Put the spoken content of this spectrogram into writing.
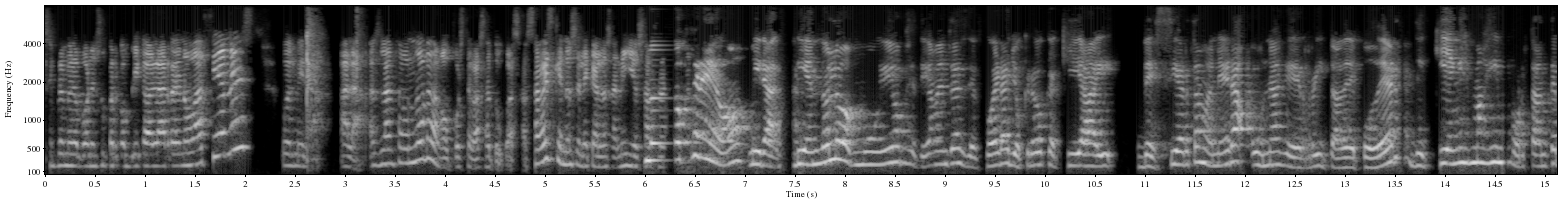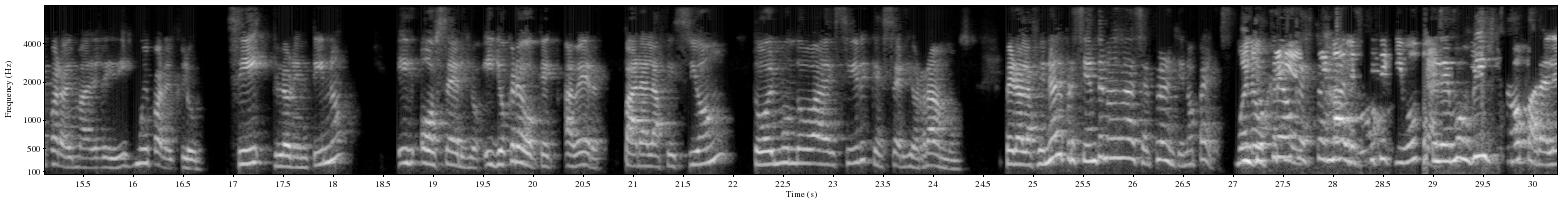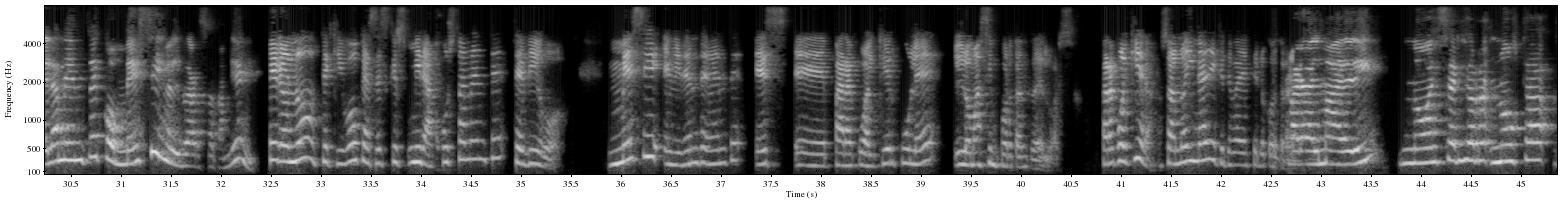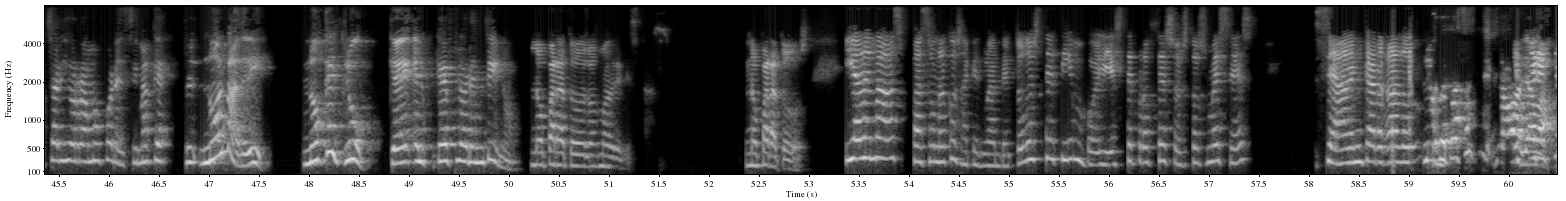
siempre me lo pone súper complicado las renovaciones, pues mira, ala, has lanzado un órdago, pues te vas a tu casa. ¿Sabes que no se le caen los anillos? A no, no creo, mira, viéndolo muy objetivamente desde fuera, yo creo que aquí hay de cierta manera una guerrita de poder de quién es más importante para el madridismo y para el club. Sí, Florentino y, o Sergio. Y yo creo que, a ver, para la afición todo el mundo va a decir que es Sergio Ramos. Pero a la final el presidente no deja de ser Florentino Pérez. Bueno, yo creo que esto es algo te equivocas. que hemos visto paralelamente con Messi en el Barça también. Pero no, te equivocas. Es que, mira, justamente te digo, Messi evidentemente es eh, para cualquier culé lo más importante del Barça. Para cualquiera. O sea, no hay nadie que te vaya a decir lo contrario. Para el Madrid no es Sergio, no está Sergio Ramos por encima que, no el Madrid, no que el club, que el que Florentino. No para todos los madridistas no para todos. Y además pasa una cosa, que durante todo este tiempo y este proceso, estos meses, se ha encargado... Lo que pasa es que... Ya va, ya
